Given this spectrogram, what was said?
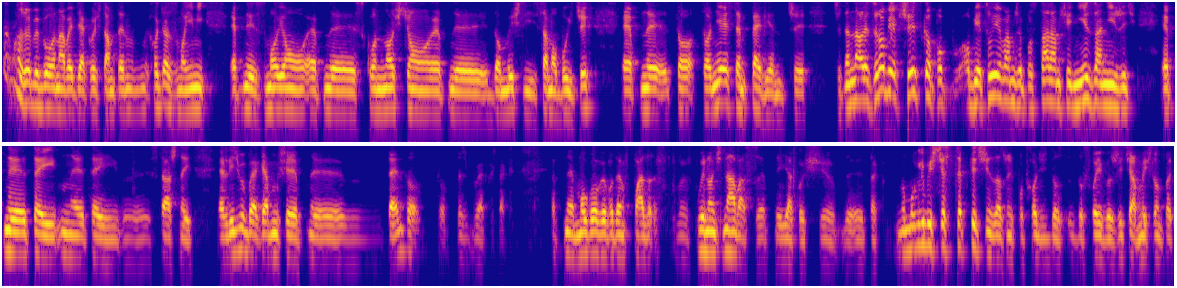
To może by było nawet jakoś tam ten, chociaż z moimi, z moją skłonnością do myśli samobójczych, to, to nie jestem pewien, czy, czy ten, no ale zrobię wszystko, obiecuję wam, że postaram się nie zaniżyć tej, tej strasznej liczby, bo jak ja bym się ten, to, to też był jakoś tak mogłoby potem wpłynąć na was jakoś tak, no moglibyście sceptycznie zacząć podchodzić do, do swojego życia, myśląc tak,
